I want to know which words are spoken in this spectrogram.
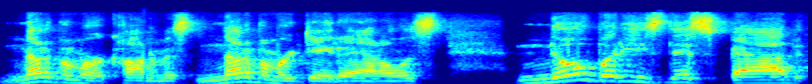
none of them are economists none of them are data analysts. Nobody's this bad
